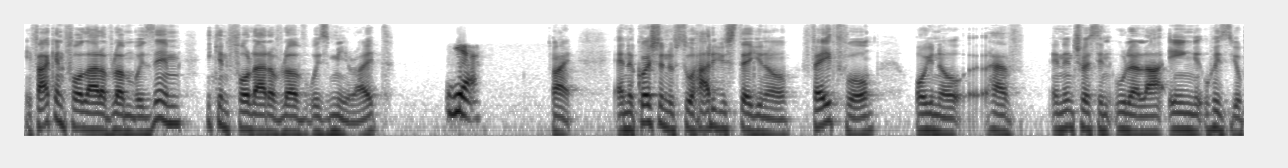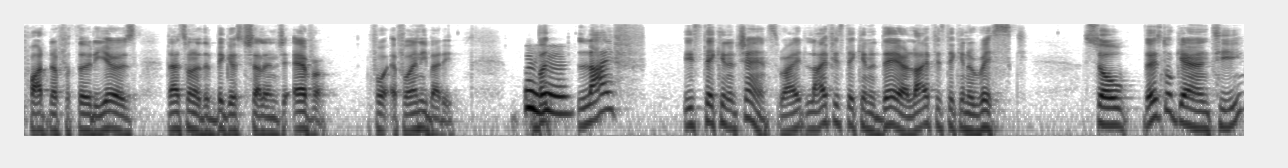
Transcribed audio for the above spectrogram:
if I can fall out of love with him, he can fall out of love with me, right? Yes. Right. And the question is, so how do you stay, you know, faithful, or you know, have an interest in ulala-ing with your partner for 30 years? That's one of the biggest challenge ever for for anybody. But life is taking a chance, right? Life is taking a dare. Life is taking a risk. So there's no guarantee.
